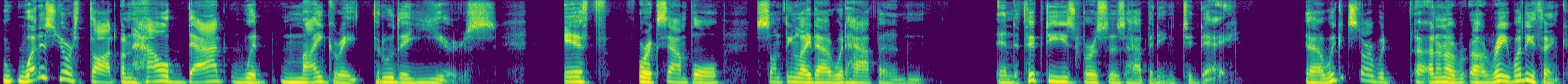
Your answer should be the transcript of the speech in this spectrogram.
what is your thought on how that would migrate through the years? If for example something like that would happen in the 50s versus happening today? Uh, we could start with uh, i don't know uh, ray what do you think?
